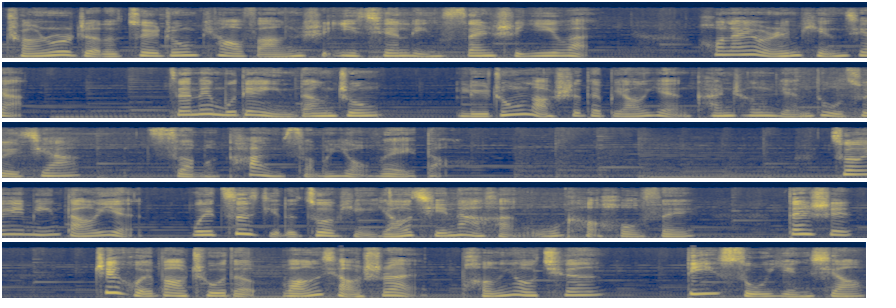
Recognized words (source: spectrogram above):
闯入者》的最终票房是一千零三十一万。后来有人评价。在那部电影当中，吕中老师的表演堪称年度最佳，怎么看怎么有味道。作为一名导演，为自己的作品摇旗呐喊无可厚非，但是这回爆出的王小帅朋友圈低俗营销，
